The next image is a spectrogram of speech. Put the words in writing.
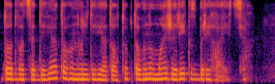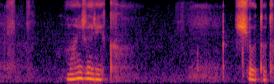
до 29.09, тобто воно майже рік зберігається. Майже рік. Що тут?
